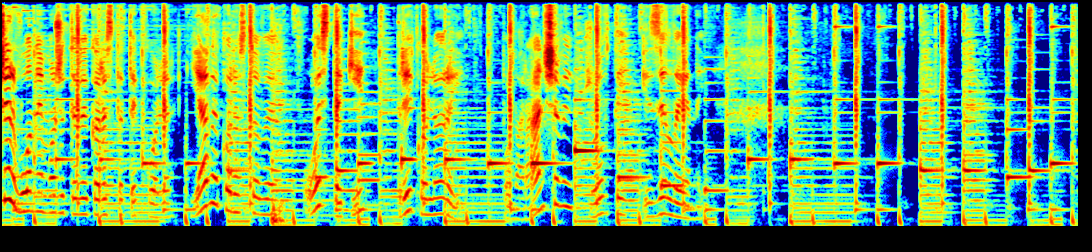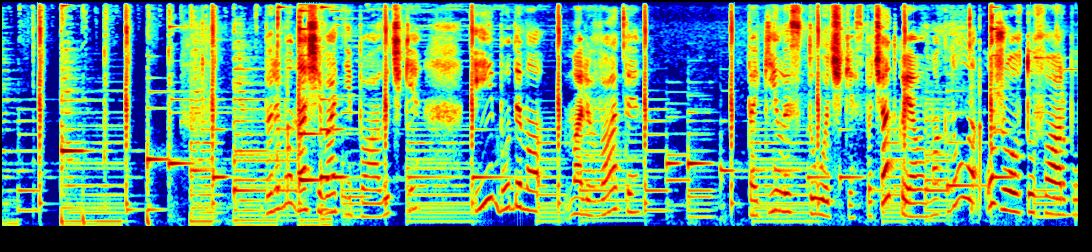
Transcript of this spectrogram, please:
червоний можете використати колір. Я використовую ось такі три кольори: помаранчевий, жовтий і зелений. Беремо наші ватні палички і будемо малювати такі листочки. Спочатку я вмакнула у жовту фарбу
